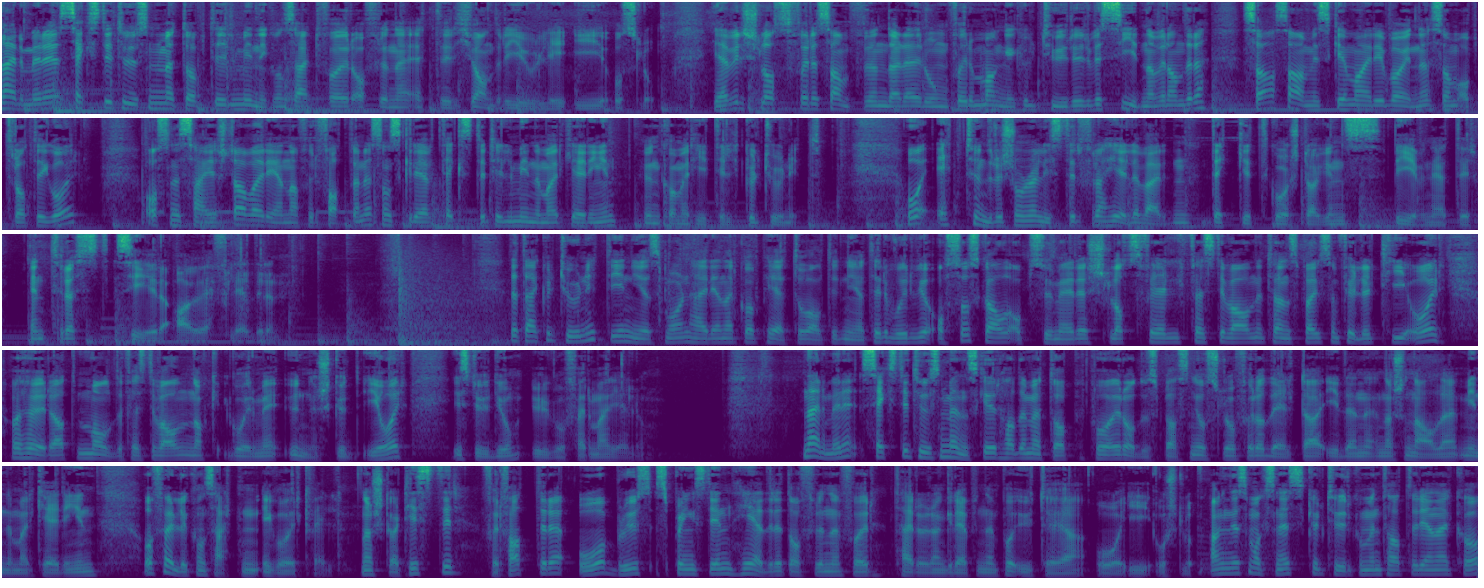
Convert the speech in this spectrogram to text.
Nærmere 60 000 møtte opp til minnekonsert for ofrene etter 22.07. i Oslo. Jeg vil slåss for et samfunn der det er rom for mange kulturer ved siden av hverandre, sa samiske Mari Boine, som opptrådte i går. Åsne Seierstad var en av forfatterne som skrev tekster til minnemarkeringen. Hun kommer hit til Kulturnytt. Og 100 journalister fra hele verden dekket gårsdagens begivenheter. En trøst, sier AUF-lederen. Dette er Kulturnytt i Nyhetsmorgen her i NRK P2 og Alltid nyheter, hvor vi også skal oppsummere Slottsfjellfestivalen i Tønsberg som fyller ti år, og høre at Moldefestivalen nok går med underskudd i år. I studio Ugo Fermariello. Nærmere 60 000 mennesker hadde møtt opp på Rådhusplassen i Oslo for å delta i den nasjonale minnemarkeringen og følge konserten i går kveld. Norske artister, forfattere og Bruce Springsteen hedret ofrene for terrorangrepene på Utøya og i Oslo. Agnes Moxnes, kulturkommentator i NRK.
